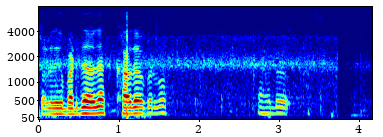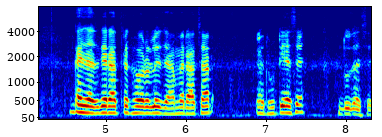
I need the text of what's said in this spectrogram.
চলো দেখি বাড়িতে যাওয়া যাক, খাওয়া দাওয়া করব। এখন তো গাইজ আজকে রাত্রে খাবার হলো যে আমের আচার, রুটি আছে, দুধ আছে,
